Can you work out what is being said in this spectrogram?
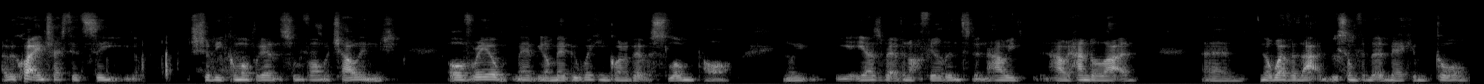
I'd be quite interested to see, you know, should he come up against some form of challenge over here? Maybe you know, maybe Wigan going a bit of a slump, or you know, he, he has a bit of an off-field incident. How he how he handle that, and um, you know, whether that would be something that would make him go.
